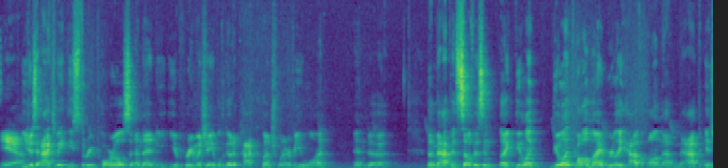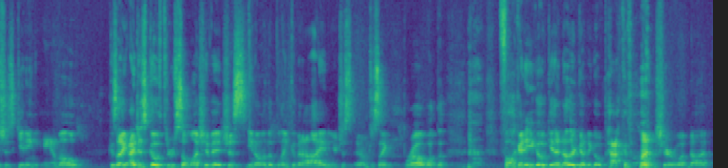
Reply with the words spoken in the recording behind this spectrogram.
Yeah. You just activate these three portals, and then you're pretty much able to go to Pack a Punch whenever you want. And uh, the map itself isn't like the only the only problem I really have on that map is just getting ammo. Because like I just go through so much of it, just you know, in the blink of an eye, and you're just and I'm just like, bro, what the fuck? I need to go get another gun to go pack a punch or whatnot.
